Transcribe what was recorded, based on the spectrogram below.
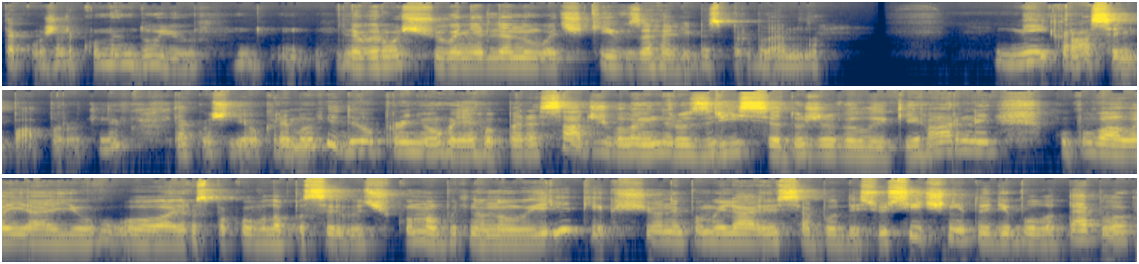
Також рекомендую для вирощування для новачків взагалі безпроблемно. Мій красень папоротник. Також є окреме відео про нього. Я його пересаджувала, він розрісся, дуже великий, гарний. Купувала я його і розпаковувала посилочку, мабуть, на Новий рік, якщо не помиляюся, або десь у січні, тоді було тепло.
